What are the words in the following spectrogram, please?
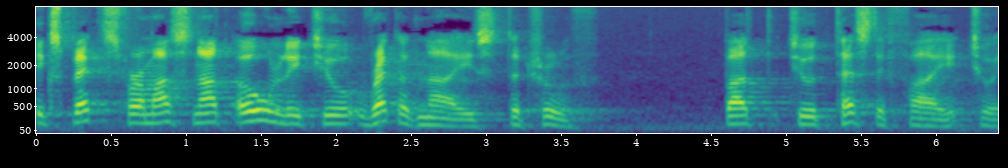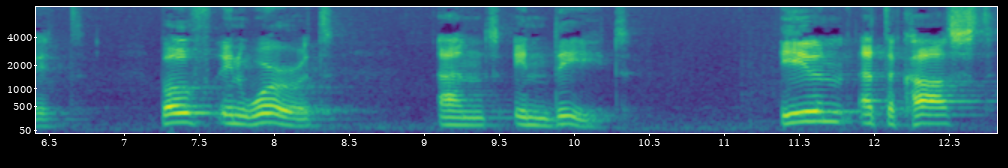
expects from us not only to recognize the truth, but to testify to it, both in word and in deed, even at the cost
